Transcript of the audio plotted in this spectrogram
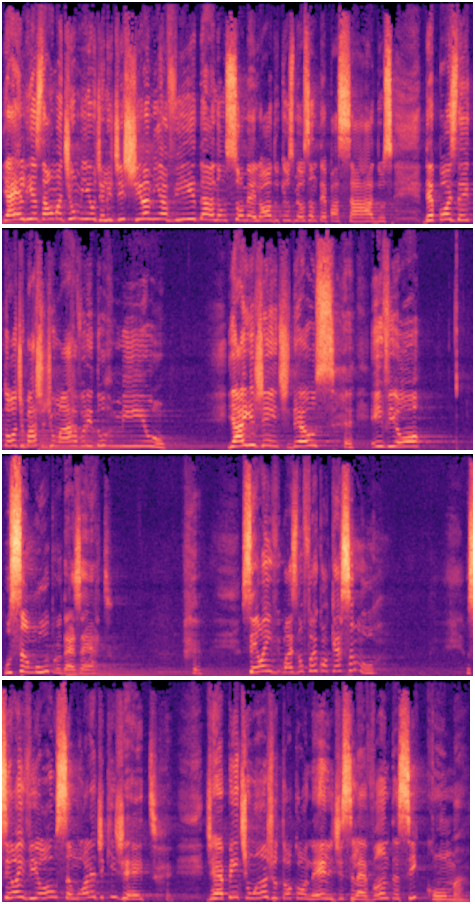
E aí Elias dá uma de humilde, ele diz: Tira a minha vida, não sou melhor do que os meus antepassados. Depois deitou debaixo de uma árvore e dormiu. E aí, gente, Deus enviou o SAMU para o deserto. Senhor, mas não foi qualquer SAMU. O Senhor enviou o SAMU, olha de que jeito. De repente, um anjo tocou nele e disse: Levanta-se e coma.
